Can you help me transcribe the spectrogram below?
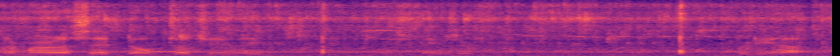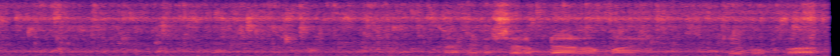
remember what I said, don't touch anything. These things are pretty hot. I'm not gonna set them down on my tablecloth.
